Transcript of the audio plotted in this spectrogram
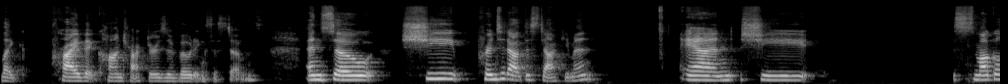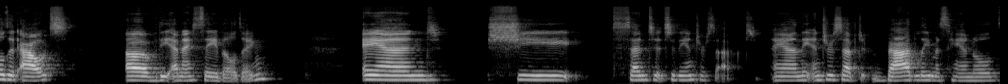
like private contractors of voting systems. And so she printed out this document and she smuggled it out of the NSA building and she sent it to the Intercept. And the Intercept badly mishandled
